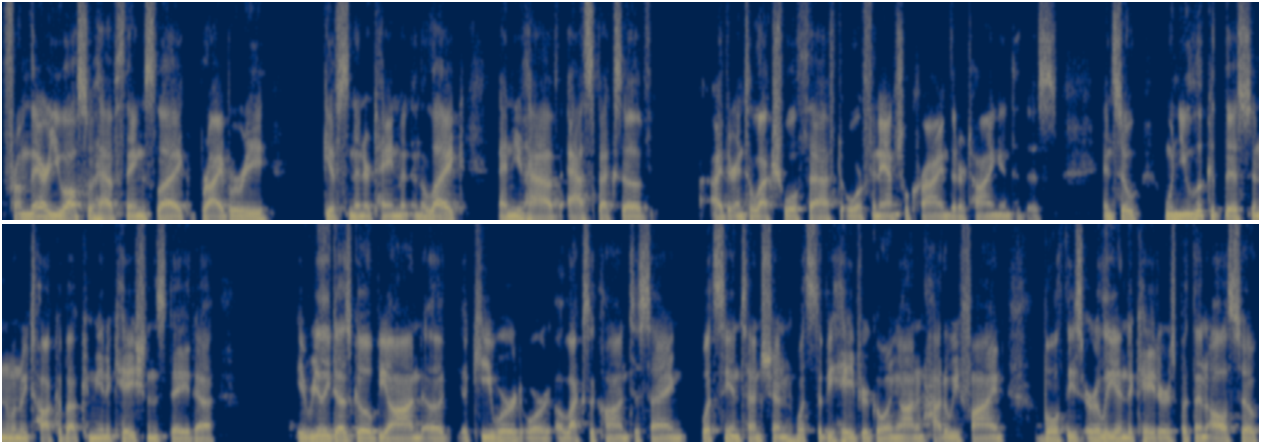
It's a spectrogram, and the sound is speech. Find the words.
From there, you also have things like bribery, gifts and entertainment, and the like. And you have aspects of either intellectual theft or financial crime that are tying into this. And so when you look at this and when we talk about communications data, it really does go beyond a, a, keyword or a lexicon to saying what's the intention? What's the behavior going on? And how do we find both these early indicators but then also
